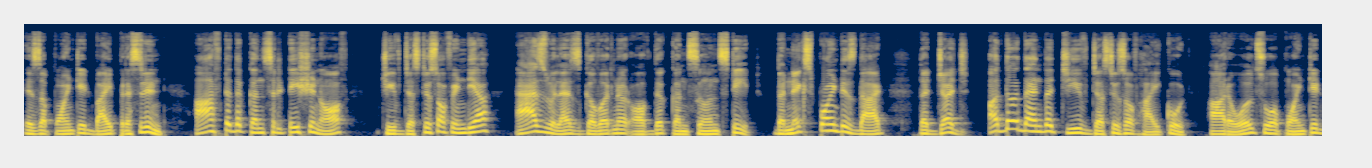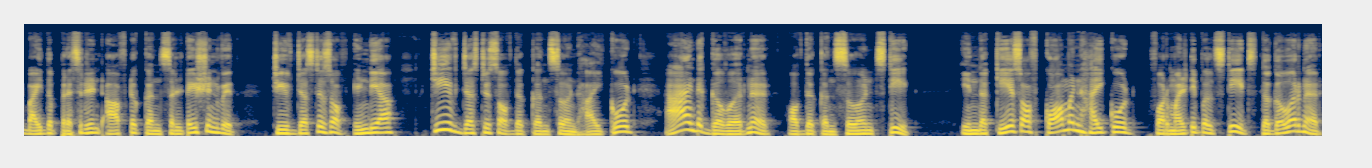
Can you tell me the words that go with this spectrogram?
is appointed by President after the consultation of Chief Justice of India as well as governor of the concerned state. The next point is that the judge, other than the Chief Justice of High Court, are also appointed by the President after consultation with Chief Justice of India, Chief Justice of the concerned High Court, and Governor of the concerned state. In the case of common High Court for multiple states, the Governor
